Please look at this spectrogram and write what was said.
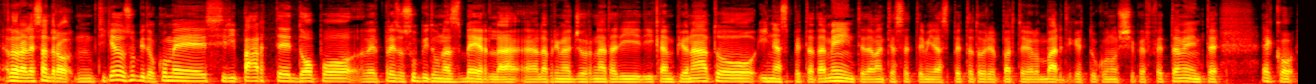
Allora Alessandro, mm, ti chiedo subito come si riparte dopo aver preso subito una sberla eh, la prima giornata di, di, campionato inaspettatamente davanti a 7.000 spettatori al Partenio Lombardi che tu conosci perfettamente. Ecco,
